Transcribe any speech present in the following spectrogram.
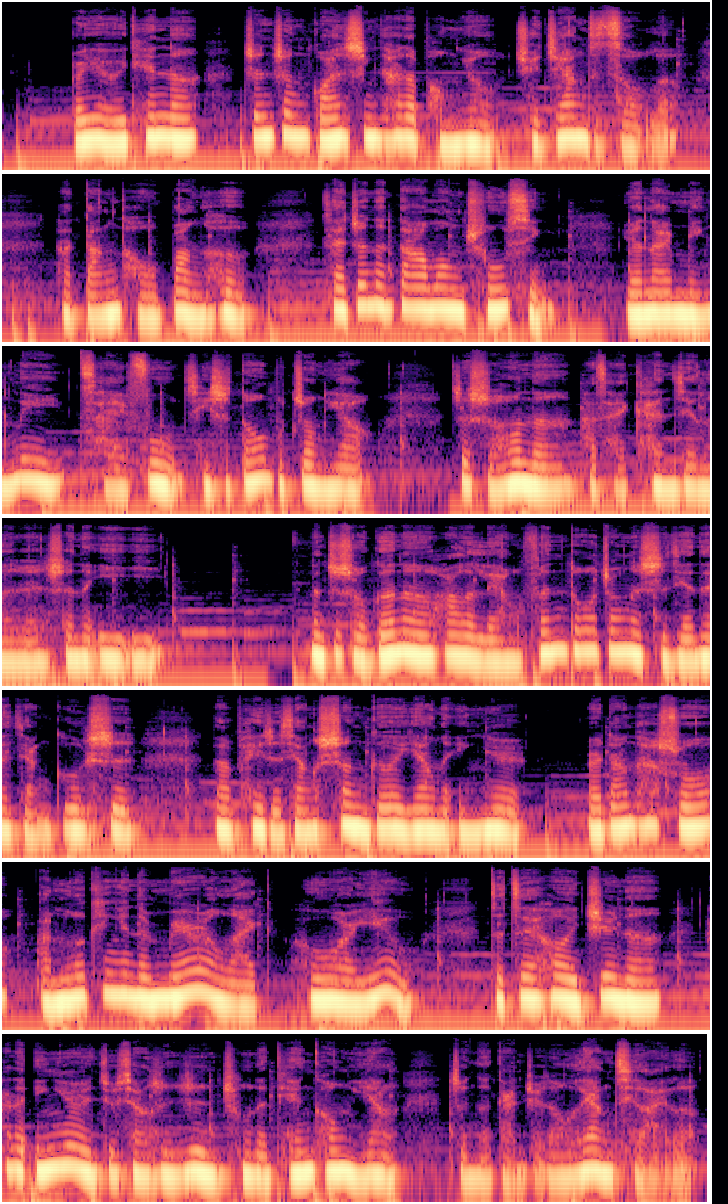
而有一天呢，真正关心他的朋友却这样子走了。他当头棒喝，才真的大梦初醒。原来名利、财富其实都不重要。这时候呢，他才看见了人生的意义。那这首歌呢，花了两分多钟的时间在讲故事，那配着像圣歌一样的音乐。而当他说 "I'm looking in the mirror like who are you"，这最后一句呢，他的音乐就像是日出的天空一样，整个感觉都亮起来了。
